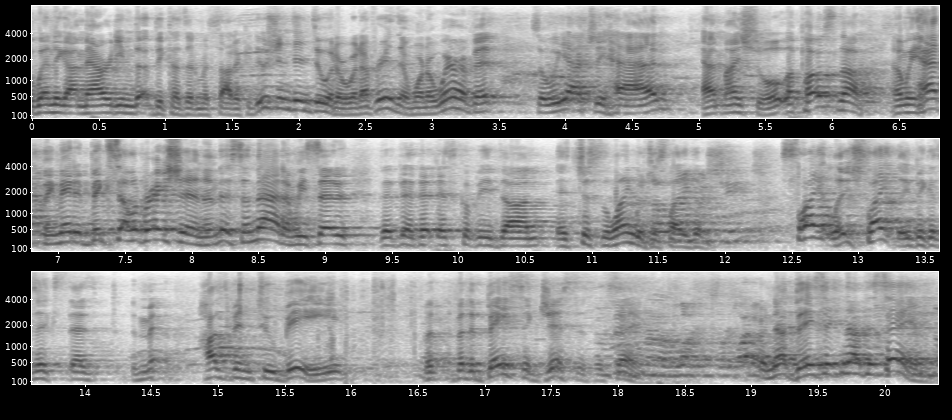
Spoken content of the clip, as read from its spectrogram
when they got married, even because their Mesader Kiddushin didn't do it or whatever, they weren't aware of it. So we actually had at my shul a postnup, and we had we made a big celebration and this and that, and we said that, that, that this could be done. It's just the language is slightly slightly, slightly because it says husband to be, but but the basic gist is the same. But not basic, not the same.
